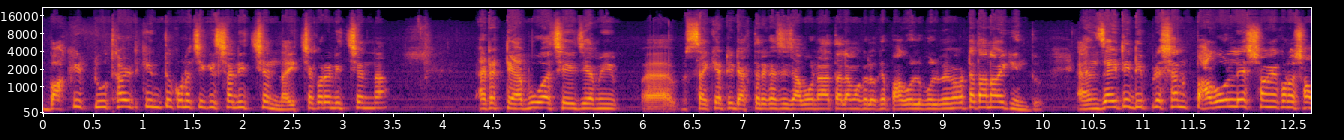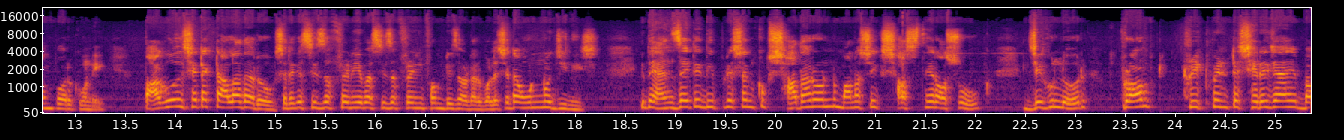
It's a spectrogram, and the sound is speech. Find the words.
বাকি টু থার্ড কিন্তু কোনো চিকিৎসা নিচ্ছেন না, ইচ্ছা করে নিচ্ছেন না। একটা ট্যাবু আছে যে আমি সাইকিয়াট্রি ডাক্তারের কাছে যাব না, তাহলে আমাকে লোকে পাগল বলবে। ব্যাপারটা তা নয় কিন্তু। অ্যাংজাইটি ডিপ্রেশন পাগলের সঙ্গে কোনো সম্পর্ক নেই। পাগল সেটা একটা আলাদা রোগ, সেটাকে সিজোফ্রেনিয়া বা সিজোফ্রেনিফর্ম ডিসঅর্ডার বলে, সেটা অন্য জিনিস। কিন্তু অ্যাংজাইটি ডিপ্রেশন খুব সাধারণ মানসিক স্বাস্থ্যের অসুখ যেগুলোর প্রম্পট ট্রিটমেন্টে সেরে যায় বা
